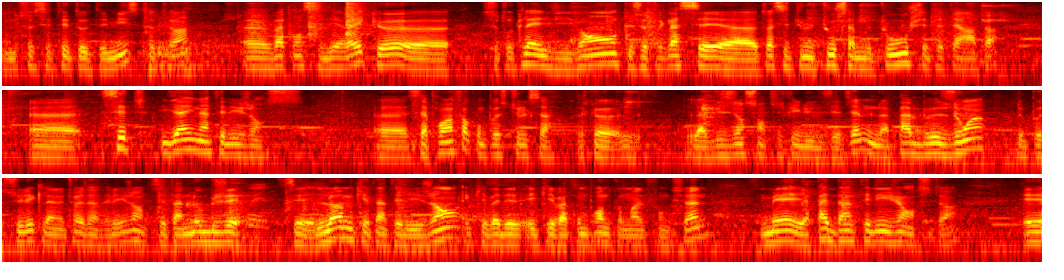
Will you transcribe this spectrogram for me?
qu'une société totémiste, tu vois, euh, va considérer que euh, ce truc-là est vivant, que ce truc-là, c'est, euh, toi, si tu le touches, ça me touche, etc. Il y a une intelligence. C'est la première fois qu'on postule ça. Parce que la vision scientifique du XVIIe n'a pas besoin de postuler que la nature est intelligente. C'est un objet. C'est l'homme qui est intelligent et qui, va et qui va comprendre comment elle fonctionne, mais il n'y a pas d'intelligence. tu vois. Et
